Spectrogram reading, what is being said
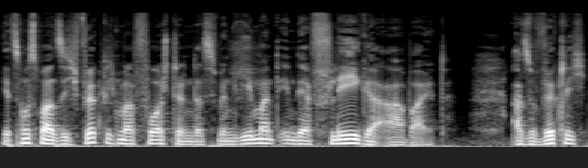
Jetzt muss man sich wirklich mal vorstellen, dass wenn jemand in der Pflege arbeitet, also wirklich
